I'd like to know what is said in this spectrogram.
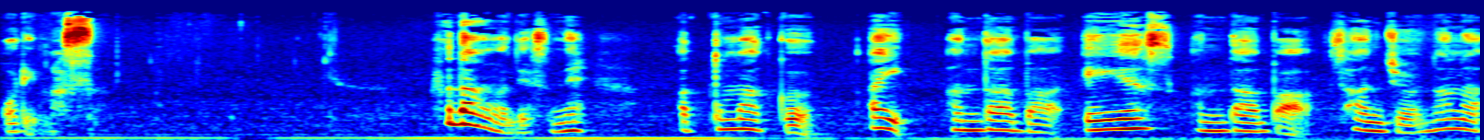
おります普段はですねアットマーク i アンダーバー as アンダーバー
